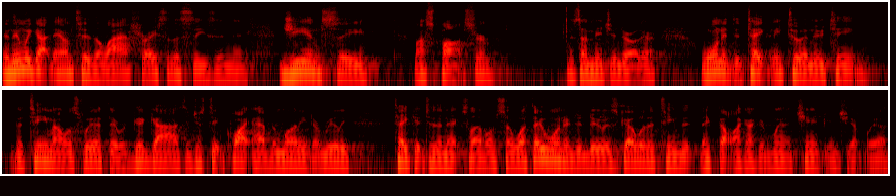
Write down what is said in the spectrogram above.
And then we got down to the last race of the season, and GNC, my sponsor, as I mentioned earlier, wanted to take me to a new team. The team I was with, they were good guys. They just didn't quite have the money to really take it to the next level. And so what they wanted to do is go with a team that they felt like I could win a championship with.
